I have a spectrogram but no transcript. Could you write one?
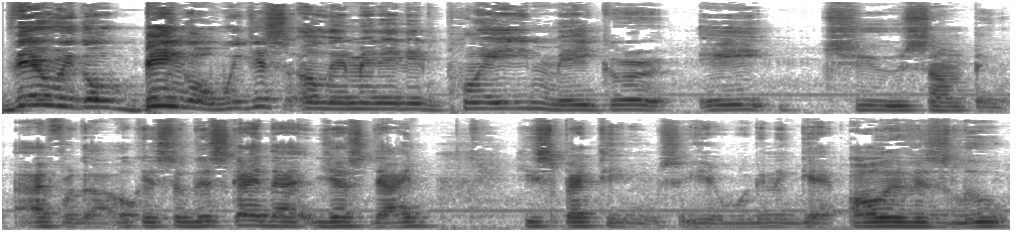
there we go. Bingo. We just eliminated Playmaker 8 to something. I forgot. Okay, so this guy that just died, he's spectating. So here, we're going to get all of his loot.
